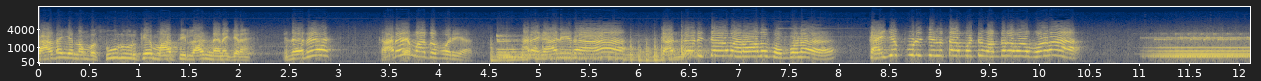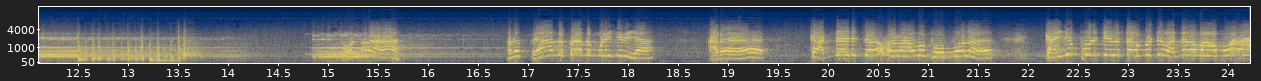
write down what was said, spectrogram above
கடையை நம்ம சூலூருக்கே மாத்திடலாம்னு நினைக்கிறேன். என்னது? கடையை மாத்த போறியா? அட காளிடா கண்ணடிச்சா வராத பொம்பளை கைய பிடிச்சு இழுத்தா மட்டும் வந்துடவா போற சொல்றா. அட பேந்து பேந்து முழிக்கிறியா? அட கண்ணடிச்சா வராம பொம்பளை கைய பிடிச்சு இழுத்தா மட்டும் வந்துடவா போறா?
